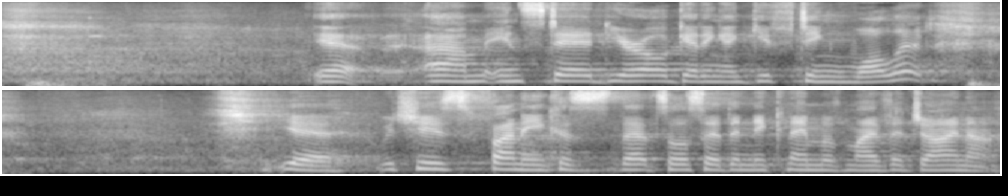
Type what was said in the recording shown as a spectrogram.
yeah, um, instead, you're all getting a gifting wallet. Yeah, which is funny because that's also the nickname of my vagina.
